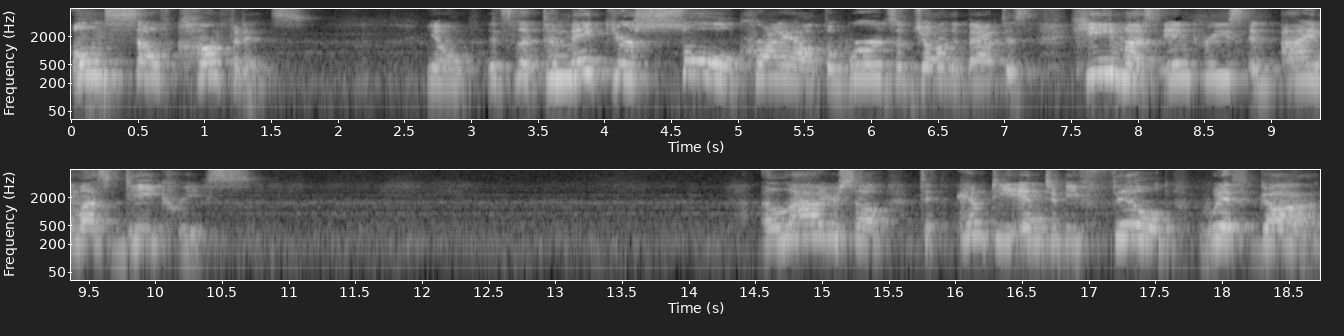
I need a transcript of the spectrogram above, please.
own self-confidence. You know, it's like to make your soul cry out the words of John the Baptist. He must increase and I must decrease. Allow yourself to empty and to be filled with God.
